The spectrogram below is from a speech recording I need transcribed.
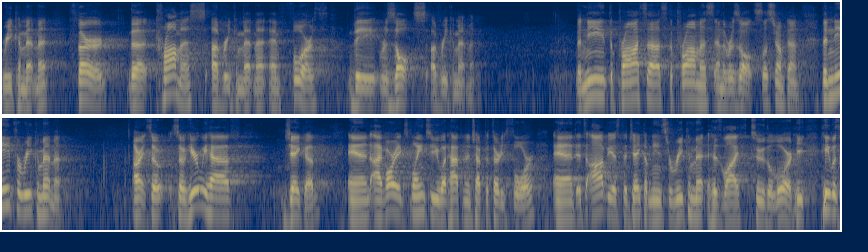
recommitment. Third, the promise of recommitment. And fourth, the results of recommitment. The need, the process, the promise, and the results. Let's jump in. The need for recommitment. All right, so, so here we have Jacob, and I've already explained to you what happened in chapter 34 and it's obvious that Jacob needs to recommit his life to the Lord. He, he was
